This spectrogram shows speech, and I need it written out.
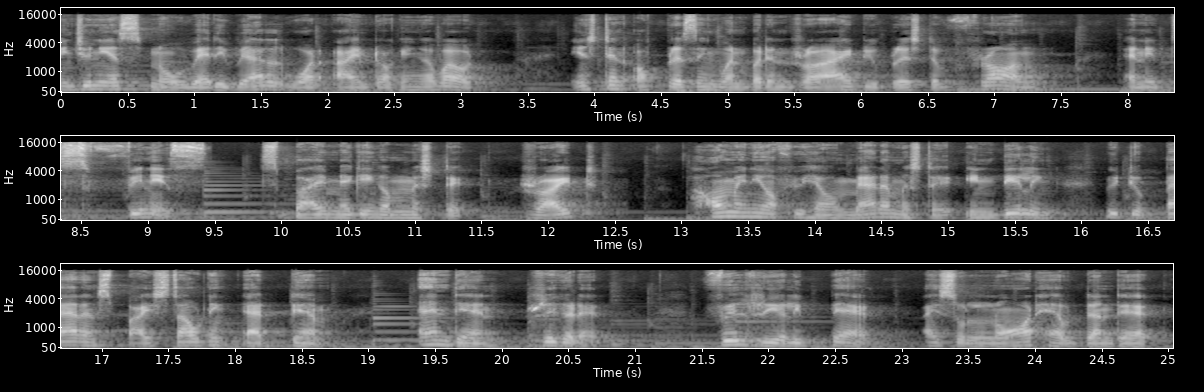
Engineers know very well what I am talking about. Instead of pressing one button right, you press the wrong and it's finished. It's by making a mistake, right? How many of you have made a mistake in dealing with your parents by shouting at them and then regret? Feel really bad. I should not have done that.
